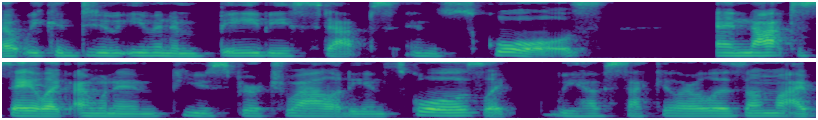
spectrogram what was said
that we could do even in baby steps in schools and not to say like i want to infuse spirituality in schools like we have secularism i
